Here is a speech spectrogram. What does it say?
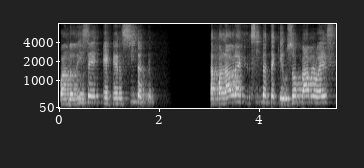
Cuando dice ejercítate. La palabra ejercítate que usó Pablo es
